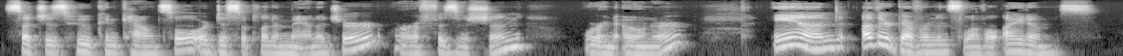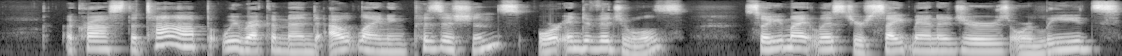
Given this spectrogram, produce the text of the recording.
such as who can counsel or discipline a manager or a physician or an owner, and other governance level items. Across the top, we recommend outlining positions or individuals. So you might list your site managers or leads,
